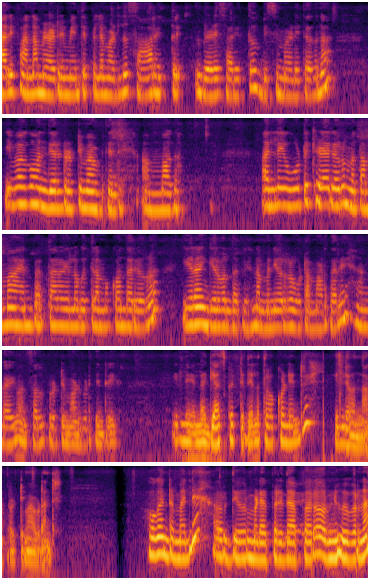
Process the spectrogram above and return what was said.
ಆರಿಫ್ ಅನ್ನ ಮಾಡ್ರಿ ಮೆಂತೆ ಪಲ್ಯ ಮಾಡಲು ಸಾರು ಇತ್ತು ರೀ ಬೇಳೆ ಸಾರಿತ್ತು ಬಿಸಿ ಮಾಡಿತ್ತು ಅದನ್ನು. ಇವಾಗ ಒಂದೆರಡು ರೊಟ್ಟಿ ಮಾಡಿಬಿಡ್ತೀನಿ ರೀ ಅಮ್ಮಗೆ. ಅಲ್ಲಿ ಊಟಕ್ಕೆ ಹೇಳ್ಯಾರ ಅವರು ಮತ್ತು ಅಮ್ಮ ಏನು ಬರ್ತಾರೋ ಎಲ್ಲೋ ಗೊತ್ತಿಲ್ಲ. ಮಕ್ಕೊಂದಾರಿ ಅವರು. ಇರಂಗಿರ್ವಲ್ದಾರ ರೀ ನಮ್ಮ ಮನೆಯವರು ಊಟ ಮಾಡ್ತಾರೆ. ಹಾಗಾಗಿ ಒಂದು ಸ್ವಲ್ಪ ರೊಟ್ಟಿ ಮಾಡಿಬಿಡ್ತೀನಿ ರೀ. ಇಲ್ಲೇ ಎಲ್ಲ ಗ್ಯಾಸ್ ಕಟ್ಟಿದ್ದೆಲ್ಲ ತೊಳ್ಕೊಂಡೇನು ರೀ. ಇಲ್ಲೇ ಒಂದು ನಾಲ್ಕು ರೊಟ್ಟಿ ಮಾಡಿಬಿಡೋಣ ರೀ. ಹೋಗನ್ರಿ ಮಲ್ಲಿ. ಅವ್ರು ದೇವ್ರು ಮಾಡ್ಯಾರ ಪರಿದಾಪರು ಅವ್ರು. ನೀವು ಇಬ್ಬರನ್ನ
